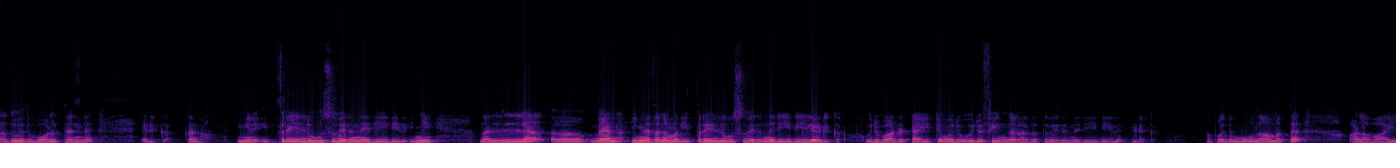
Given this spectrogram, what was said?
അതും ഇതുപോലെ തന്നെ എടുക്കുക. കണ്ടോ? ഇങ്ങനെ ഇത്രയും ലൂസ് വരുന്ന രീതിയിൽ. ഇനി നല്ല വേണ്ട. ഇങ്ങനെ തന്നെ മതി. ഇത്രയും ലൂസ് വരുന്ന രീതിയിൽ എടുക്കാം ഒരുപാട് ടൈറ്റും ഒരു ഒരു ഫിംഗർ അകത്ത് വരുന്ന രീതിയിൽ എടുക്കാം അപ്പോൾ ഇത് മൂന്നാമത്തെ അളവായി.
